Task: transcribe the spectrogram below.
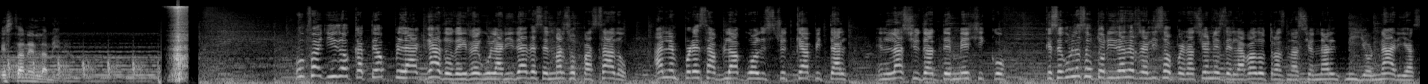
están en la mira. Un fallido cateo plagado de irregularidades en marzo pasado a la empresa Black Wall Street Capital en la Ciudad de México, que según las autoridades realiza operaciones de lavado transnacional millonarias,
